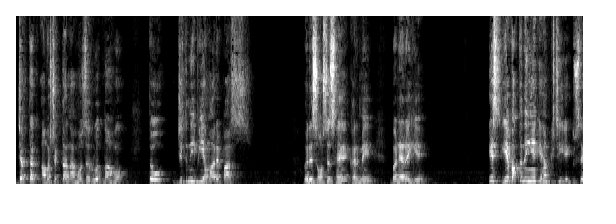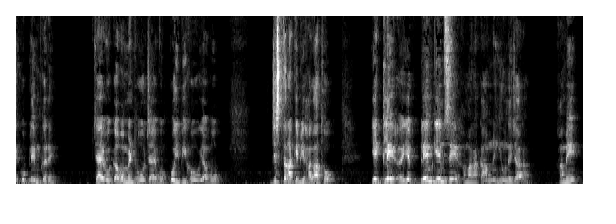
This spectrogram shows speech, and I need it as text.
जब तक आवश्यकता ना हो, ज़रूरत ना हो तो जितनी भी हमारे पास रिसोर्सेस हैं घर में, बने रहिए। इस, ये वक्त नहीं है कि हम किसी एक दूसरे को ब्लेम करें, चाहे वो गवर्नमेंट हो, चाहे वो कोई भी हो, या वो जिस तरह के भी हालात हो। ये ग्ले ये ब्लेम गेम से हमारा काम नहीं होने जा रहा। हमें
